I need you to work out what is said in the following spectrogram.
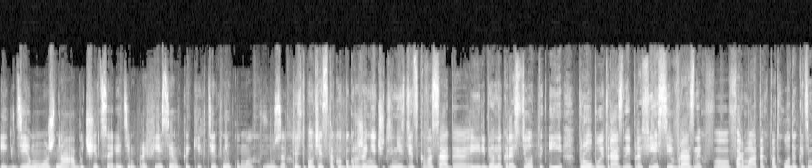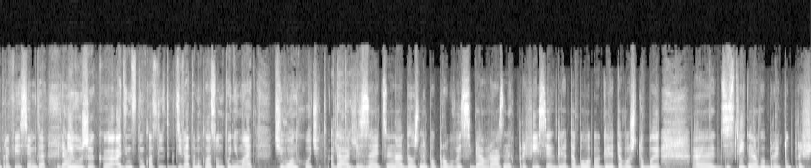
и где можно обучиться этим профессиям, в каких техникумах, вузах. То есть, получается, такое погружение чуть ли не с детского сада. И ребенок растет и пробует разные профессии в разных форматах подхода к этим профессиям, да? Да. И уже к 11 классу или к 9 классу он понимает, чего он хочет. Да, обязательно должны попробовать себя в разных профессиях для того, для того чтобы э, действительно выбрать ту профессию,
